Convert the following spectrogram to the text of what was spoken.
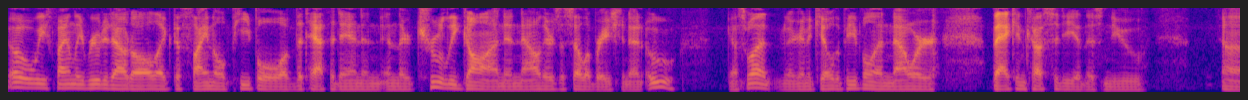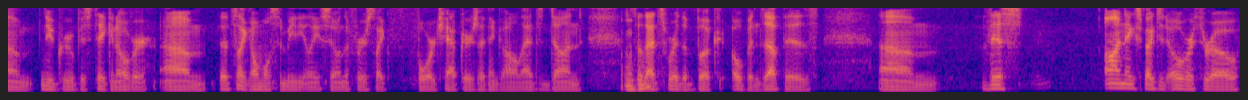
oh we finally rooted out all like the final people of the Tathadan and and they're truly gone and now there's a celebration and ooh guess what they're gonna kill the people and now we're back in custody in this new um, new group is taken over. Um, that's like almost immediately. So in the first like four chapters, I think all that's done. Mm-hmm. So that's where the book opens up is um, this unexpected overthrow,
